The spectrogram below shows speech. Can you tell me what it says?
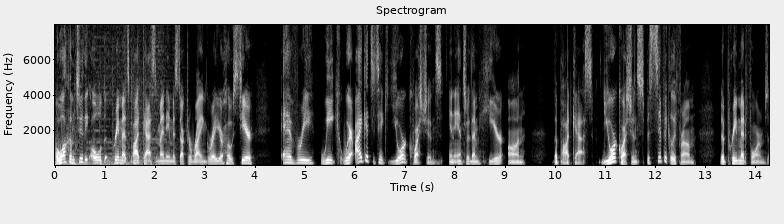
Welcome to the Old Premeds Podcast. My name is Dr. Ryan Gray, your host here every week, where I get to take your questions and answer them here on the podcast. Your questions specifically from the Premed Forums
